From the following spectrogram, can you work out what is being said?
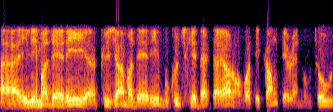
Euh, il est modéré, euh, plusieurs modérés, beaucoup du Québec d'ailleurs ont voté contre Erin O'Toole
